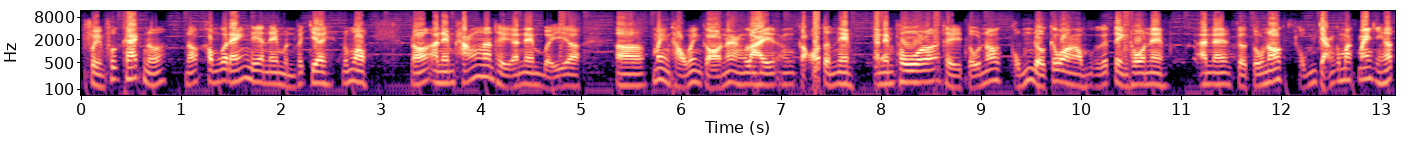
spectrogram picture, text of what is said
phiền phức khác nữa. Nó không có đáng để anh em mình phải chơi đúng không? Đó anh em thắng á, thì anh em bị uh, uh, mấy thằng thầu mấy thằng cò nó ăn like ăn cỏ từ anh em. Anh em thua đó, thì tụi nó cũng được cái quan hồng cái tiền thua anh em. Anh em từ tụi nó cũng chẳng có mắc mát gì hết.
